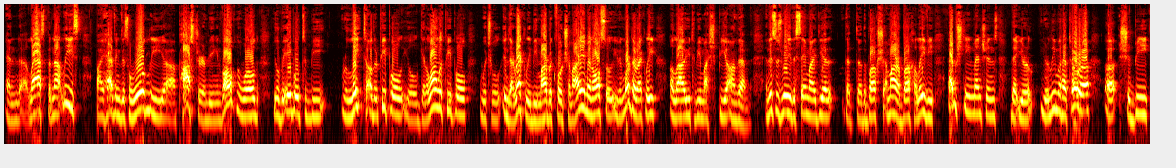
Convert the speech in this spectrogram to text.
And uh, last but not least, by having this worldly uh, posture and being involved in the world, you'll be able to be relate to other people, you'll get along with people, which will indirectly be marbekvot shemayim, and also even more directly allow you to be mashpia on them. And this is really the same idea that uh, the Baruch She'amar, Baruch Halevi, Epstein mentions that your your limud haTorah uh, should be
